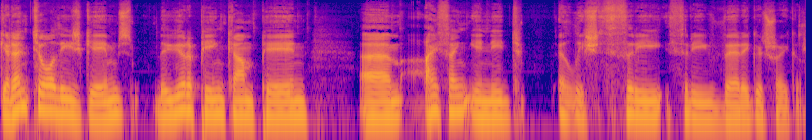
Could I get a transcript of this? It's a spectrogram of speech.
get into all these games, the European campaign. Um, I think you need at least three three very good strikers.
